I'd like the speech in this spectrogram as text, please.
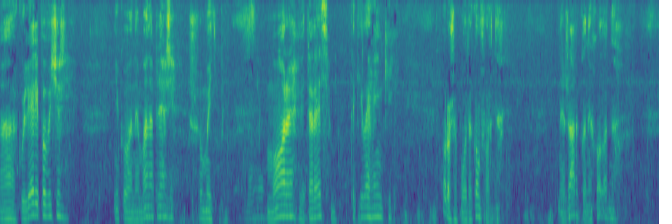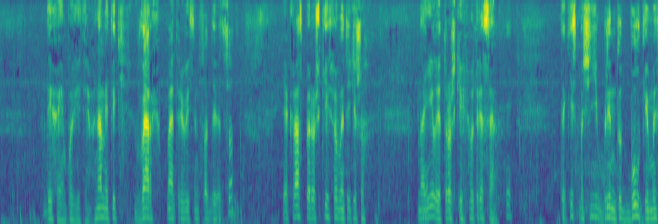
А, кулері по вечірні. Нікого нема на пляжі. Шумить море, вітерець такий легенький. Хороша погода, комфортна. Не жарко, не холодно. Дихаємо повітрям. Нам і тільки вверх метрів 800-900. Якраз пирожки, що ми тільки що наїли, трошки утрясемо. Такі смачні, блін, тут булки, ми...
